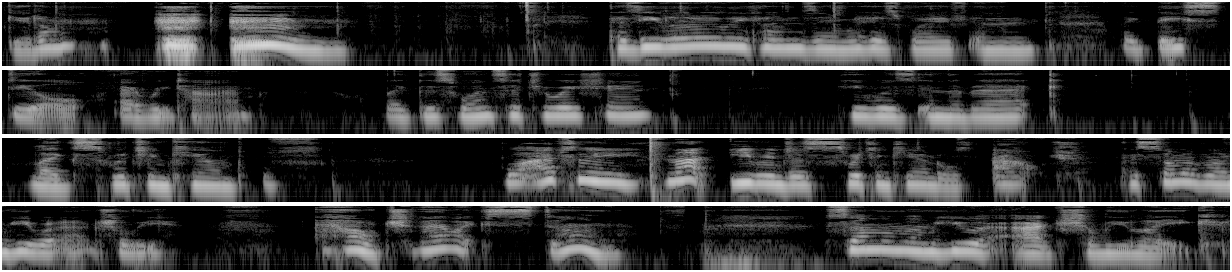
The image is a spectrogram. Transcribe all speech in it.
get him. Cause he literally comes in with his wife and like they steal every time. Like this one situation, he was in the back, like switching candles. Well, actually, not even just switching candles. Ouch. Cause some of them he would actually, ouch, that like stung. Some of them he would actually like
